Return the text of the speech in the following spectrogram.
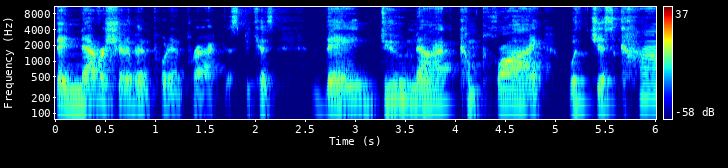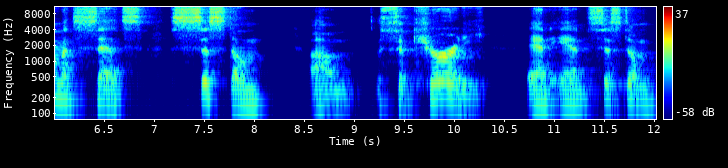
they never should have been put in practice because they do not comply with just common sense system um, security and and system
